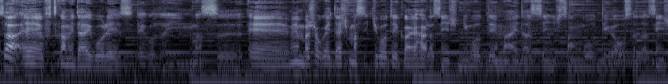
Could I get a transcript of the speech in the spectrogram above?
さあ、えー、2日目第5レースでございます、えー、メンバー紹介いたします。1号艇貝原選手2号艇前田選手3号艇が長田選手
